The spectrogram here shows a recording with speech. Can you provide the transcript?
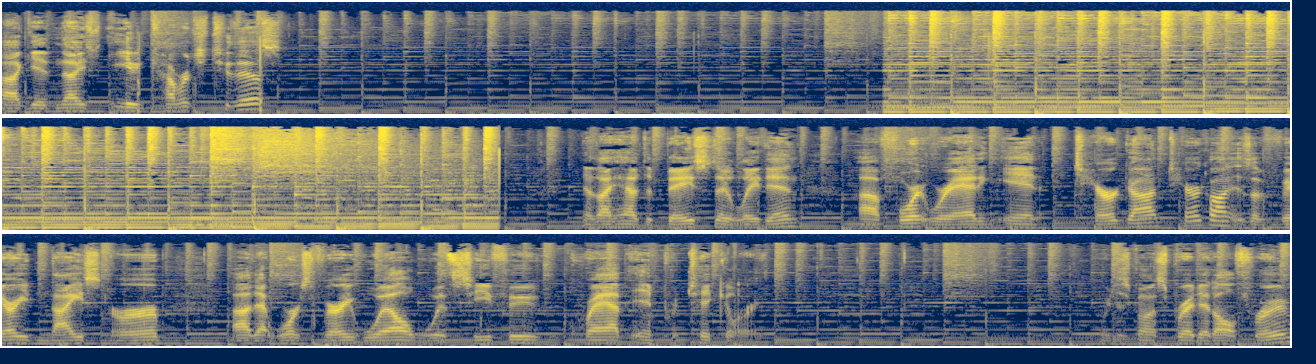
Uh, get nice even coverage to this. The base that laid in. Uh, for it, we're adding in tarragon. Tarragon is a very nice herb uh, that works very well with seafood, crab in particular. We're just going to spread it all through.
